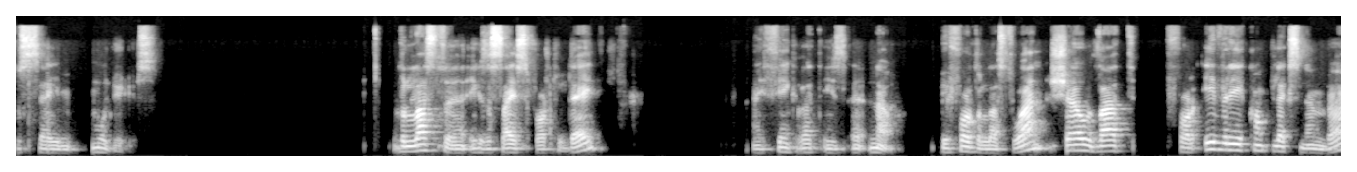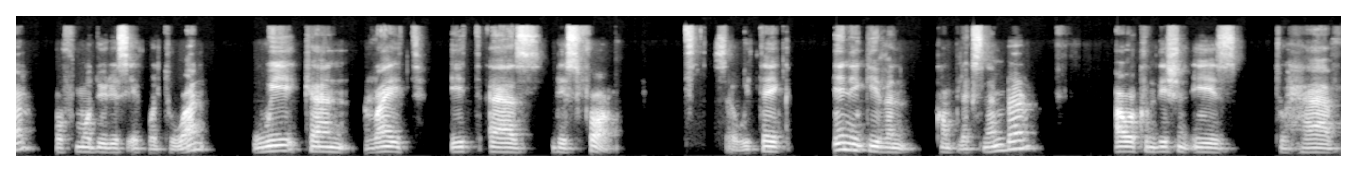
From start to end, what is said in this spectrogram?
the same modulus. The last uh, exercise for today, I think that is, uh, no, before the last one, show that for every complex number of modulus equal to one, we can write it as this form. So we take any given complex number, our condition is to have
